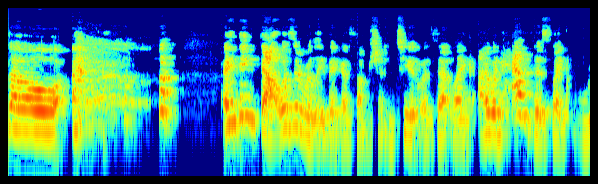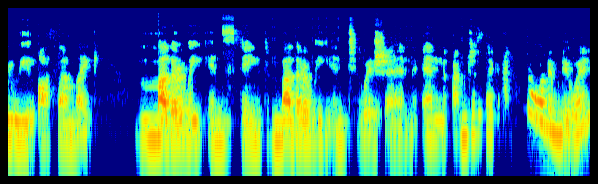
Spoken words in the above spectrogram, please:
So I think that was a really big assumption too, is that like I would have this like really awesome like motherly instinct, motherly intuition, and I'm just like I don't know what I'm doing.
